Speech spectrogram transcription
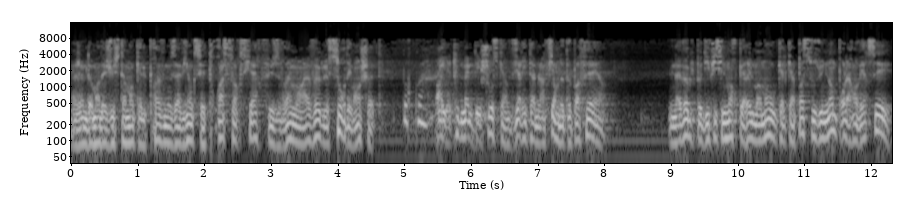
Ah, Je me demandais justement quelle preuve nous avions que ces trois sorcières fussent vraiment aveugles, sourdes et manchottes. Pourquoi? Ah, il y a tout de même des choses qu'un véritable infirme ne peut pas faire. Une aveugle peut difficilement repérer le moment où quelqu'un passe sous une lampe pour la renverser.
